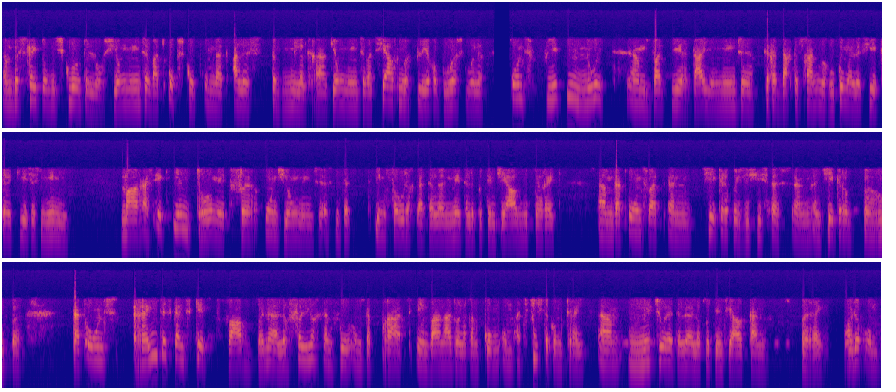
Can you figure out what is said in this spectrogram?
en besluit om die skool te los. Jong mense wat opskop omdat alles te moeilik raak. Jong mense wat selfmoord pleeg op hoërskole. Ons weet nooit um, wat hier daai jong mense se gedagtes gaan oor hoekom hulle sekere keuses neem nie. Maar as ek een droom het vir ons jong mense is dit eenvoudig dat hulle net hulle potensiaal moet bereik. Ehm um, dat ons wat in sekere posisies is in in sekere beroepe dat ons ruimtes kan skep waar binne hulle veilig kan voel om te praat en waarna hulle kan kom om advies te kom kry. Ehm um, net sodat hulle hulle potensiaal kan bereik. Nodig om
